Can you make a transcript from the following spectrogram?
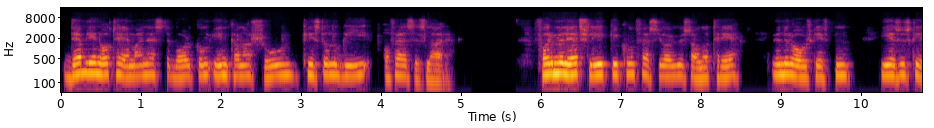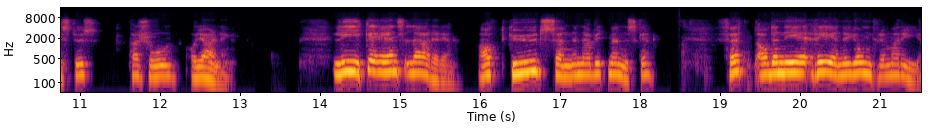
Det blir nå tema i neste bolk om inkarnasjon, kristologi og frelseslære. Formulert slik i Confessio Augustana 3 under overskriften Jesus Kristus, person og gjerning. Like ens lærer en at Gud, Sønnen, er blitt menneske, født av den rene jomfru Maria,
